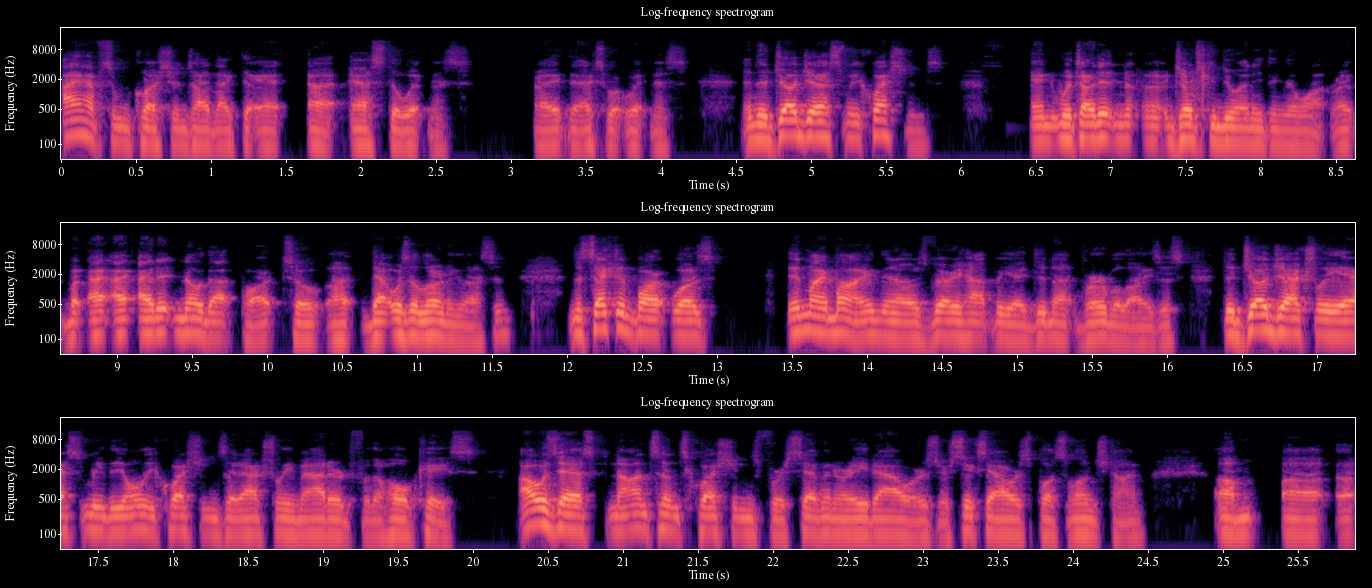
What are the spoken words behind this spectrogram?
I have some questions I'd like to uh, ask the witness right? The expert witness. And the judge asked me questions, and which I didn't. Uh, judge can do anything they want, right? But I I, I didn't know that part, so uh, that was a learning lesson. The second part was in my mind, and I was very happy I did not verbalize this. The judge actually asked me the only questions that actually mattered for the whole case. I was asked nonsense questions for seven or eight hours or six hours plus lunchtime. Um, uh, uh,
